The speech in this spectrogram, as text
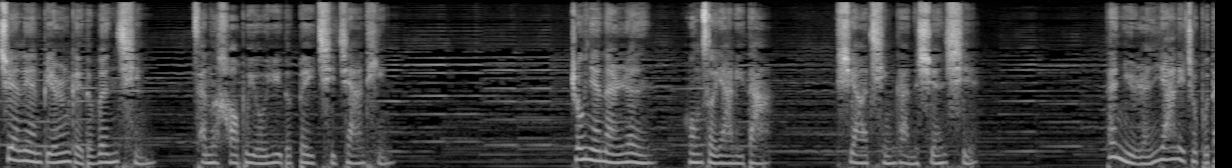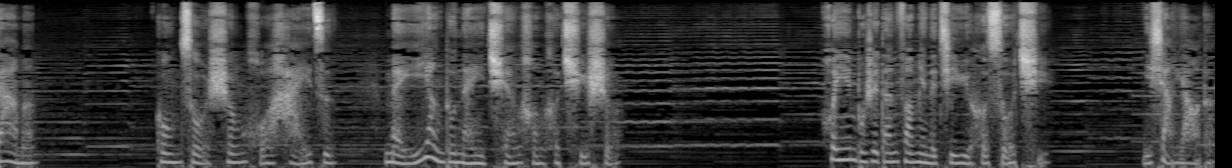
眷恋别人给的温情，才能毫不犹豫的背弃家庭。中年男人工作压力大，需要情感的宣泄。但女人压力就不大吗？工作、生活、孩子，每一样都难以权衡和取舍。婚姻不是单方面的给予和索取，你想要的，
